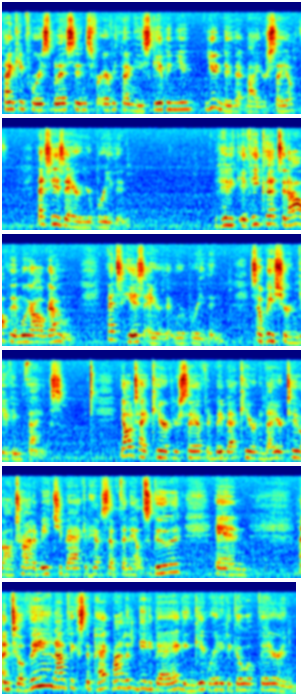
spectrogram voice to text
Thank Him for His blessings, for everything He's given you. You didn't do that by yourself. That's His air you're breathing. If he, if he cuts it off, then we're all gone. That's His air that we're breathing. So be sure and give Him thanks. Y'all take care of yourself and be back here in a day or two. I'll try to meet you back and have something else good. And until then, I'm fixing to pack my little ditty bag and get ready to go up there and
